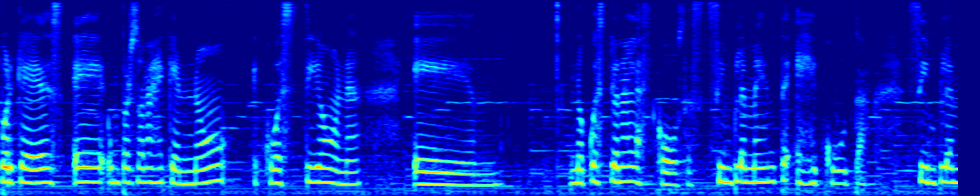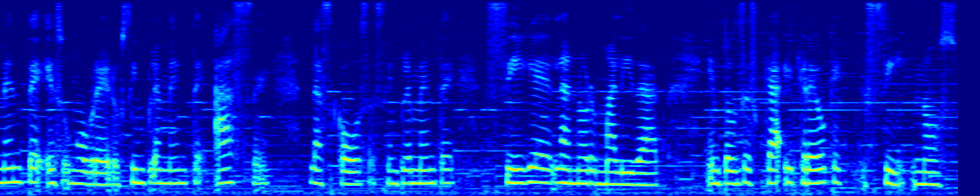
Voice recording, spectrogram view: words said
porque es eh, un personaje que no cuestiona, eh, no cuestiona las cosas, simplemente ejecuta, simplemente es un obrero, simplemente hace las cosas, simplemente sigue la normalidad. Entonces creo que sí, nos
